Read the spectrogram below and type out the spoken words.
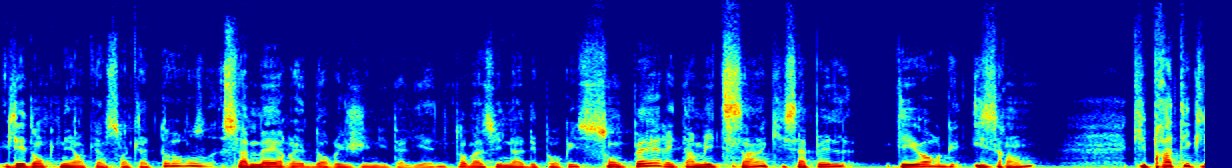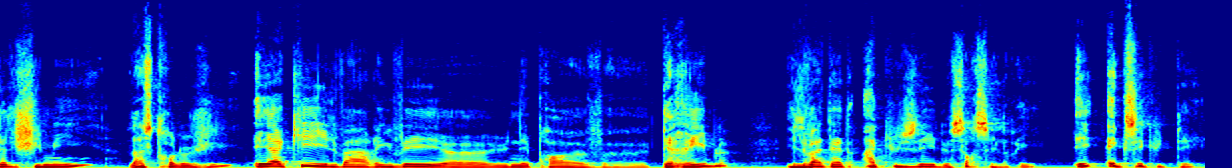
Il est donc né en 1514. Sa mère est d'origine italienne, Thomasina de Poris. Son père est un médecin qui s'appelle Georg Isrin, qui pratique l'alchimie, l'astrologie, et à qui il va arriver euh, une épreuve euh, terrible il va être accusé de sorcellerie et exécuté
